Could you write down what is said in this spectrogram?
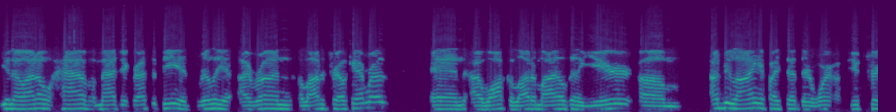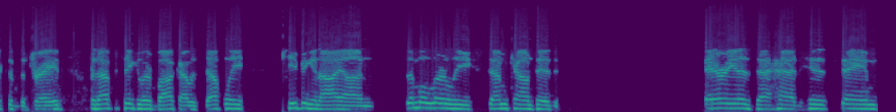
you know, I don't have a magic recipe. It's really I run a lot of trail cameras and I walk a lot of miles in a year. Um, I'd be lying if I said there weren't a few tricks of the trade for that particular buck. I was definitely keeping an eye on similarly stem counted areas that had his same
